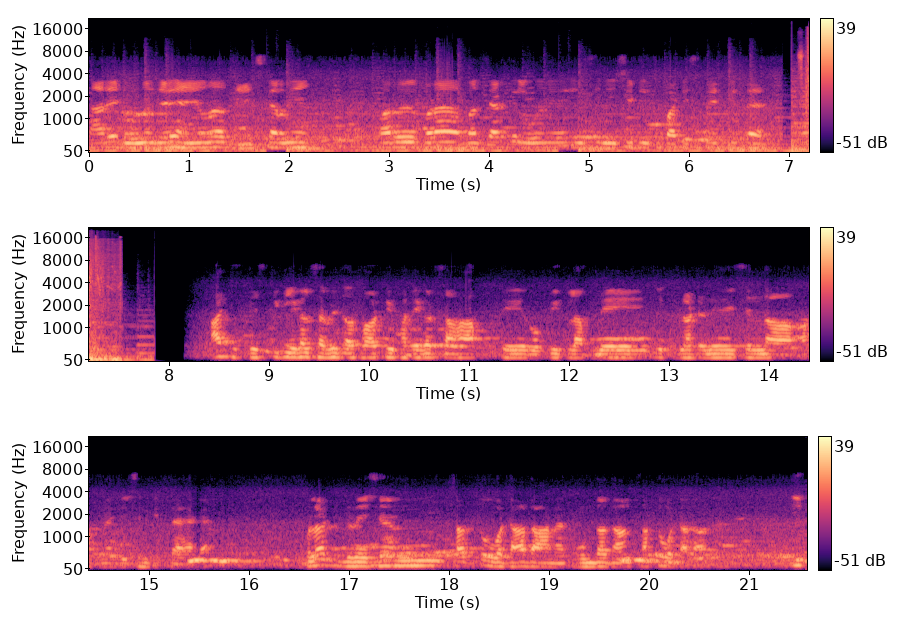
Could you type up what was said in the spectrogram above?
ਸਾਰੇ ਡੋਨਰ ਜਿਹੜੇ ਆਏ ਆ, ਉਹਨਾਂ ਦਾ ਥੈਂਕਸ ਕਰਦੇ ਆ ਔਰ ਬੜਾ ਵੱਧ ਚੜ ਕੇ ਲੋਕਾਂ ਨੇ ਇਸ ਇਨੀਸ਼ੀਏਟਿਵ 'ਚ ਪਾਰਟਿਸਿਪੇਟ ਕੀਤਾ ਹੈ ਅੱਜ district legal service authority Fatehgarh Sahib ਤੇ ਰੋਟਰੀ ਕਲੱਬ ਨੇ ਇੱਕ ਬਲੱਡ ਡੋਨੇਸ਼ਨ ਦਾ ਆਰਗੇਨਾਈਜੇਸ਼ਨ ਕੀਤਾ ਹੈਗਾ ਬਲੱਡ ਡੋਨੇਸ਼ਨ ਸਭ ਤੋਂ ਵੱਡਾ ਦਾਨ ਹੈ, ਖੂਨ ਦਾ ਦਾਨ ਸਭ ਤੋਂ ਵੱਡਾ ਦਾਨ ਹੈ। ਇੱਕ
